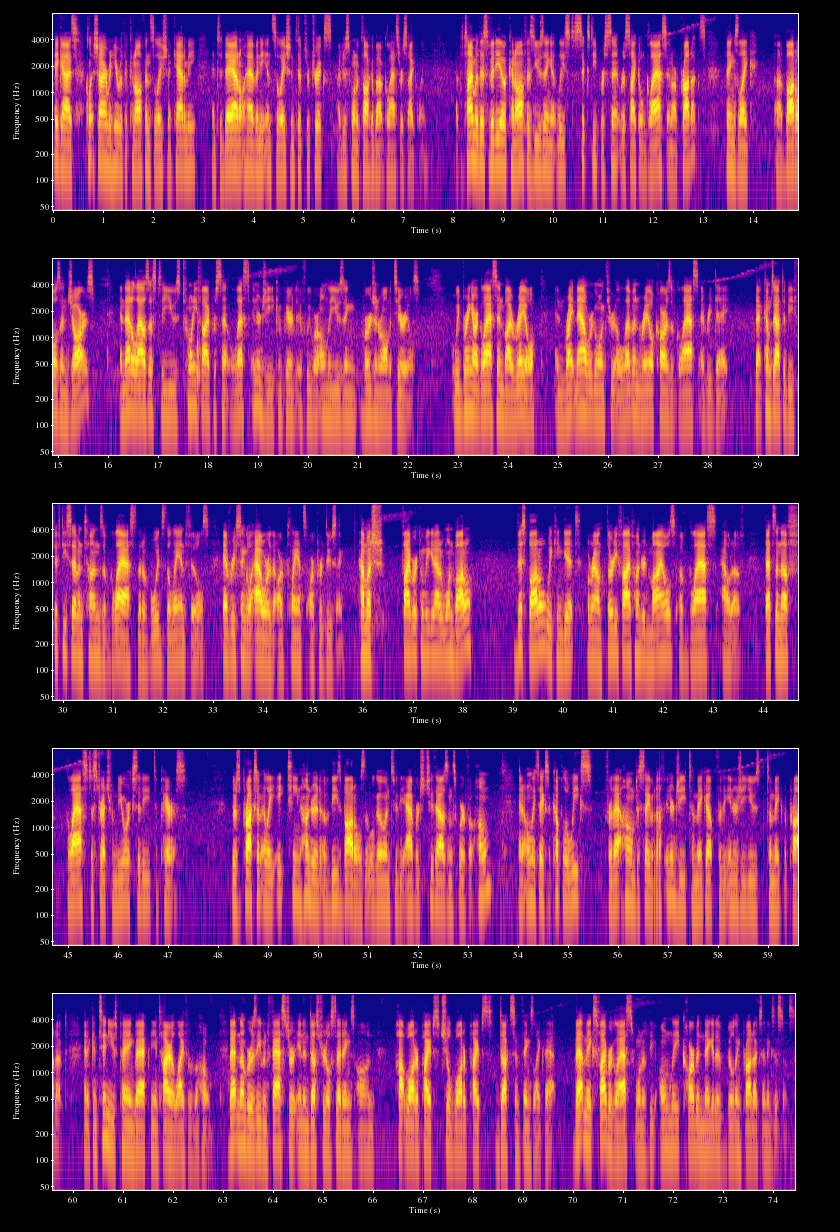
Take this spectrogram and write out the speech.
Hey guys, Clint Shireman here with the Knauf Insulation Academy, and today I don't have any insulation tips or tricks, I just want to talk about glass recycling. At the time of this video, Knauf is using at least 60% recycled glass in our products, things like uh, bottles and jars, and that allows us to use 25% less energy compared to if we were only using virgin raw materials. We bring our glass in by rail, and right now we're going through 11 rail cars of glass every day. That comes out to be 57 tons of glass that avoids the landfills every single hour that our plants are producing. How much fiber can we get out of one bottle? This bottle we can get around 3,500 miles of glass out of. That's enough glass to stretch from New York City to Paris. There's approximately 1,800 of these bottles that will go into the average 2,000 square foot home, and it only takes a couple of weeks for that home to save enough energy to make up for the energy used to make the product. And it continues paying back the entire life of the home. That number is even faster in industrial settings on hot water pipes, chilled water pipes, ducts, and things like that. That makes fiberglass one of the only carbon negative building products in existence.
